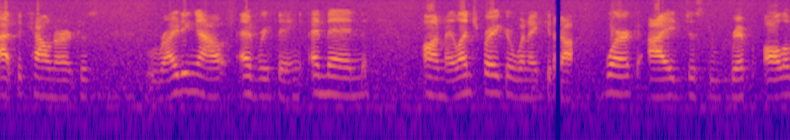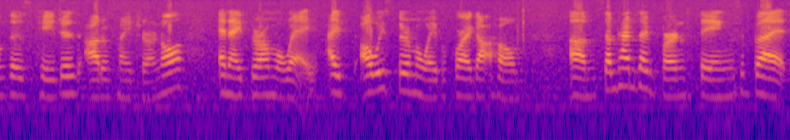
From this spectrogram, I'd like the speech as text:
at the counter just writing out everything. And then on my lunch break or when I get off work, I just rip all of those pages out of my journal and I throw them away. I always threw them away before I got home. Um, sometimes I've burned things, but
